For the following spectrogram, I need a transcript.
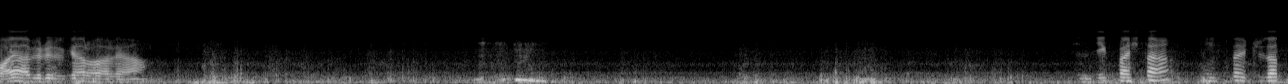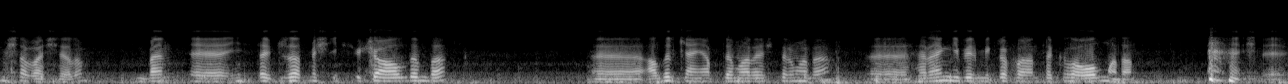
Bayağı bir rüzgar var ya. Şimdi ilk başta Insta 360 ile başlayalım. Ben e, Insta 360 X3'ü aldığımda e, alırken yaptığım araştırmada e, herhangi bir mikrofon takılı olmadan işte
